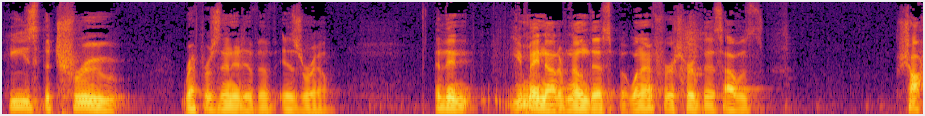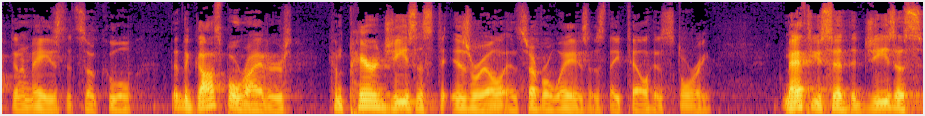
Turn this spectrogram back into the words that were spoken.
He's the true representative of Israel. And then you may not have known this, but when I first heard this, I was shocked and amazed. It's so cool that the gospel writers compare Jesus to Israel in several ways as they tell his story. Matthew said that Jesus,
